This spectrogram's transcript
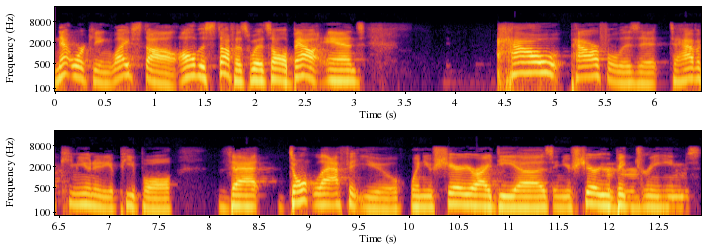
networking, lifestyle, all this stuff. That's what it's all about. And how powerful is it to have a community of people that don't laugh at you when you share your ideas and you share your big Mhm. dreams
